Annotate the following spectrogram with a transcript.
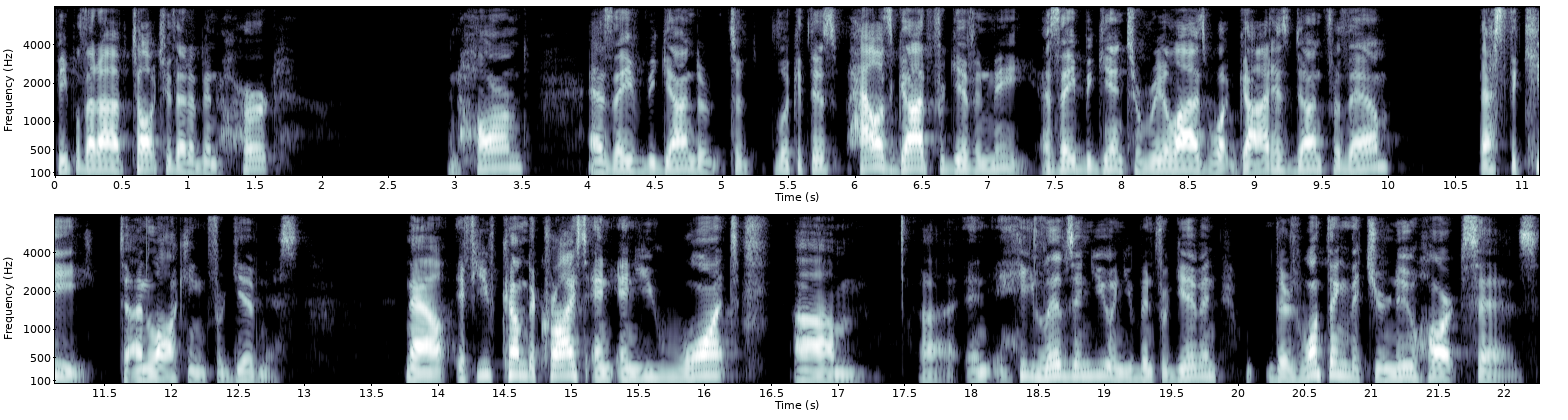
People that I've talked to that have been hurt and harmed, as they've begun to, to look at this, how has God forgiven me? As they begin to realize what God has done for them, that's the key to unlocking forgiveness. Now, if you've come to Christ and, and you want, um, uh, and He lives in you and you've been forgiven, there's one thing that your new heart says.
